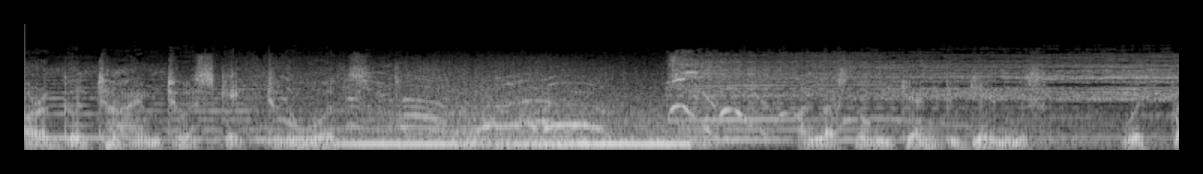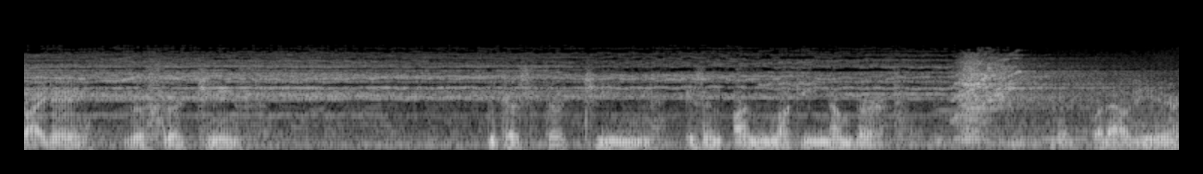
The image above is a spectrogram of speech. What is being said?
are a good time to escape to the woods. Unless the weekend begins with Friday the 13th. Because 13 is an unlucky number. But out here,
